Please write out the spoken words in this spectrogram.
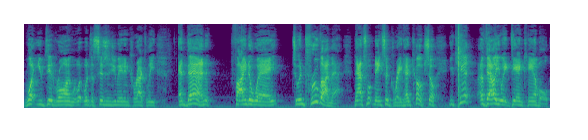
what you did wrong, what, what decisions you made incorrectly, and then find a way to improve on that. That's what makes a great head coach. So you can't evaluate Dan Campbell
